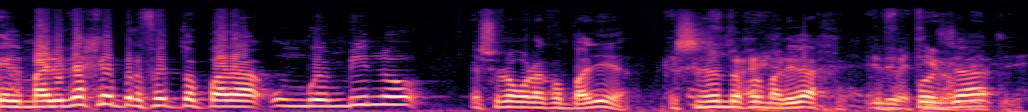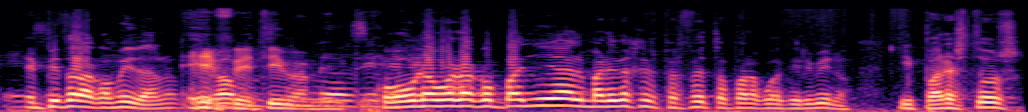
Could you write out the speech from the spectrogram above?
El maridaje perfecto para un buen vino es una buena compañía. Ese es el mejor maridaje. Y después ya empieza la comida, ¿no? Efectivamente. con una buena compañía, el maridaje es perfecto para cualquier vino. Y para estos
